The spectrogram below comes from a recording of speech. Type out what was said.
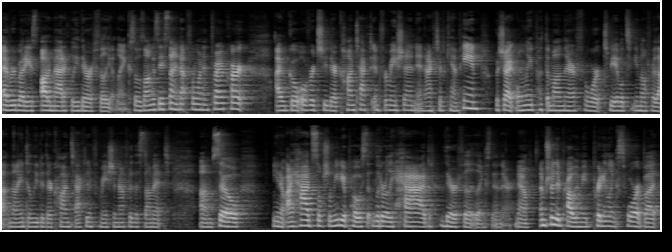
everybody is automatically their affiliate link so as long as they signed up for one in thrivecart I would go over to their contact information in Active Campaign, which I only put them on there for to be able to email for that, and then I deleted their contact information after the summit. Um, so you know, I had social media posts that literally had their affiliate links in there. Now, I'm sure they probably made pretty links for it, but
